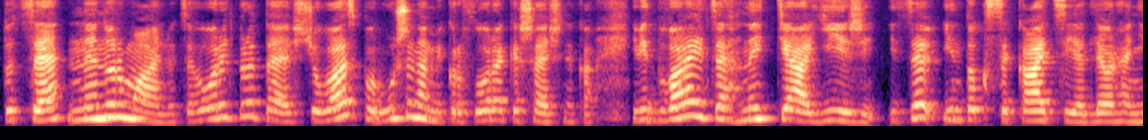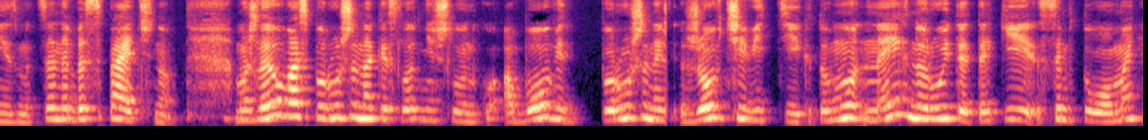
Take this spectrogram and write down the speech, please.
то це ненормально. Це говорить про те, що у вас порушена мікрофлора кишечника і відбувається гниття їжі, і це інтоксикація для організму. Це небезпечно. Можливо, у вас порушена кислотність шлунку або від порушений жовчий відтік. Тому не ігноруйте такі симптоми.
